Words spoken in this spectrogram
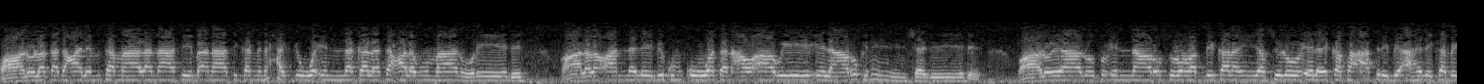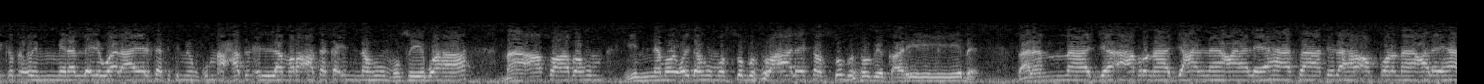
قالوا لقد علمت ما لنا في بناتك من حق وإنك لتعلم ما نريد. قال لو أن لي بكم قوة أو آوي إلى ركن شديد. قالوا يا لوط إنا رسل ربك لن يصلوا إليك فأسر بأهلك بقطع من الليل ولا يلتفت منكم أحد إلا امرأتك إنه مصيبها. ما أصابهم إن موعدهم الصبح أليس الصبح بقريب. فلما جاء أمرنا جعلنا عليها سافلها أمطرنا عليها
